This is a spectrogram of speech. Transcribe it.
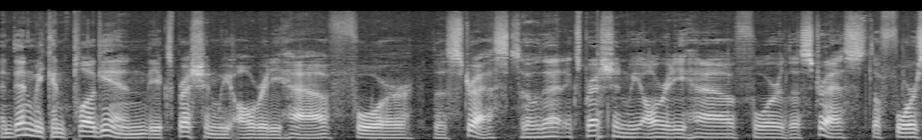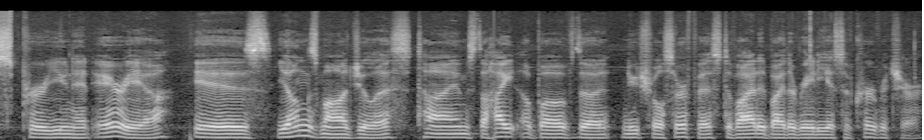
And then we can plug in the expression we already have for the stress. So that expression we already have for the stress, the force per unit area, is Young's modulus times the height above the neutral surface divided by the radius of curvature.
